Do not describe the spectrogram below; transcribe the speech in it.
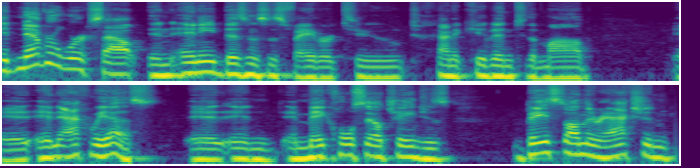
it never works out in any business's favor to, to kind of give in to the mob and, and acquiesce and, and, and make wholesale changes based on the reaction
